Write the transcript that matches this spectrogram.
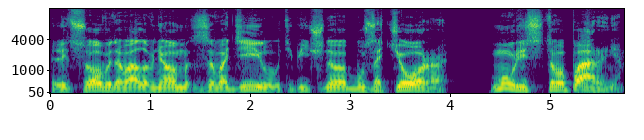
Лицо выдавало в нем заводилу, типичного бузатера, муристого парня.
